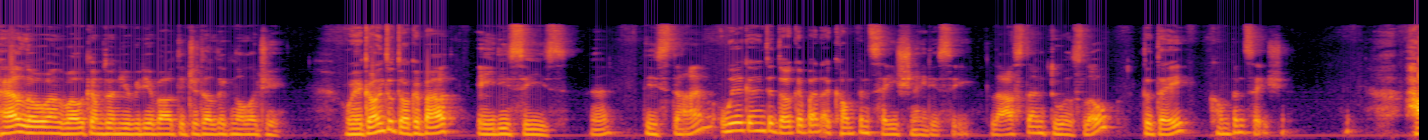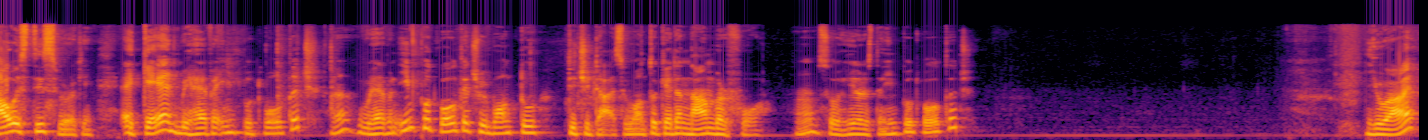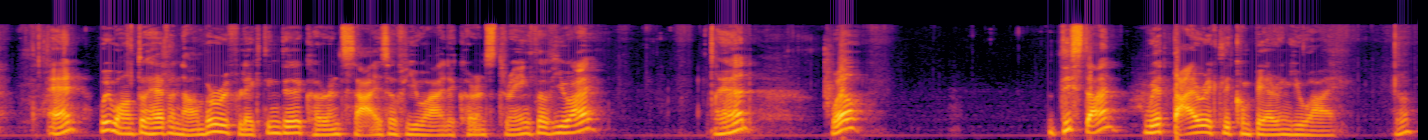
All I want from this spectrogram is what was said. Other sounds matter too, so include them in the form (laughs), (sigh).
Hello and welcome to a new video about digital technology. We're going to talk about ADCs. Eh? This time we're going to talk about a compensation ADC. Last time dual slope, today compensation. How is this working? Again, we have an input voltage. Eh? We have an input voltage we want to digitize. We want to get a number for. Eh? So here is the input voltage. UI and we want to have a number reflecting the current size of UI, the current strength of UI. And, well, this time we're directly comparing UI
